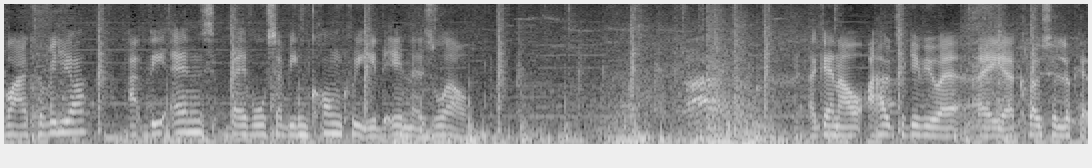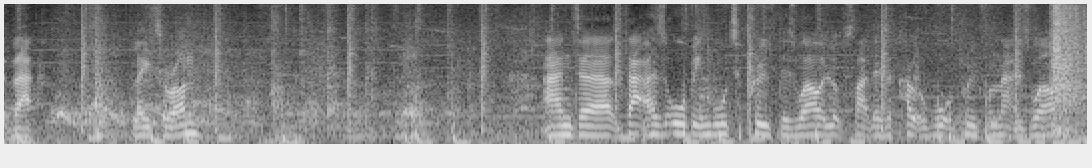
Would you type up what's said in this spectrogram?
via Cavilla, at the ends they've also been concreted in as well. Again, I'll, i hope to give you a, a, a closer look at that later on. And uh, that has all been waterproofed as well. It looks like there's a coat of waterproof on that as well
